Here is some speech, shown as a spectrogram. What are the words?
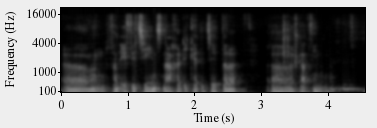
äh, von Effizienz, Nachhaltigkeit etc. Äh, stattfinden.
